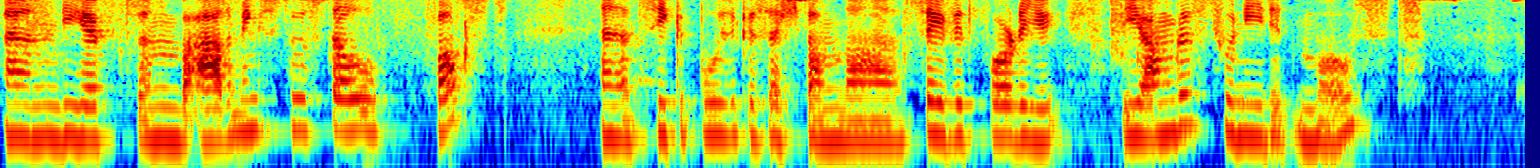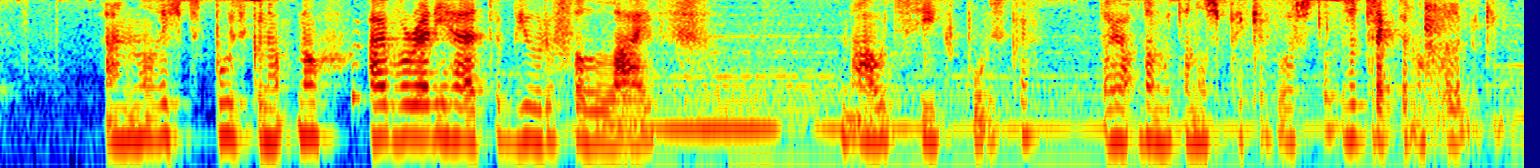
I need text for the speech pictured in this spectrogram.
En die heeft een beademingstoestel vast. En het zieke poezeke zegt dan... eh, save it for the, the youngest who need it most. En dan zegt het poezeke ook nog... I've already had a beautiful life. Een oud ziek poezeke. Nou ja, dat moet dan ons spekje voorstellen. Ze trekt er nog wel een beetje op.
